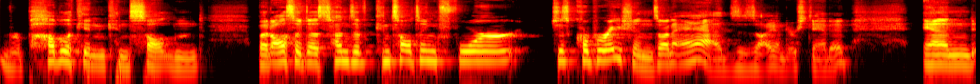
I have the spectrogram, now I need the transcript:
Republican consultant, but also does tons of consulting for just corporations on ads, as I understand it. And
